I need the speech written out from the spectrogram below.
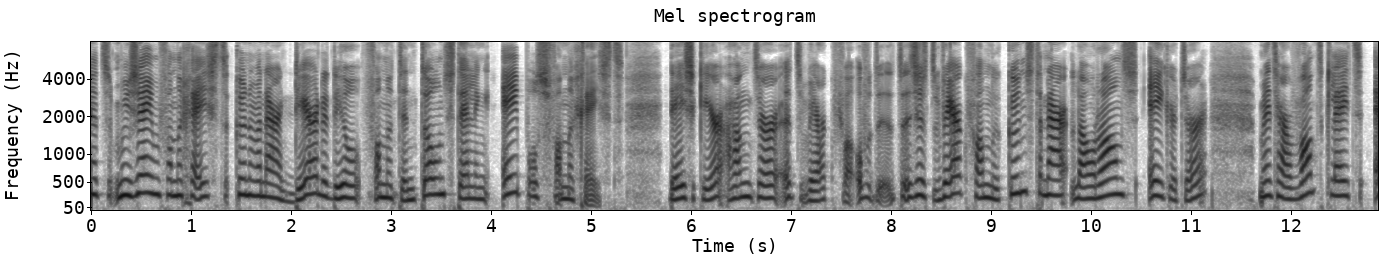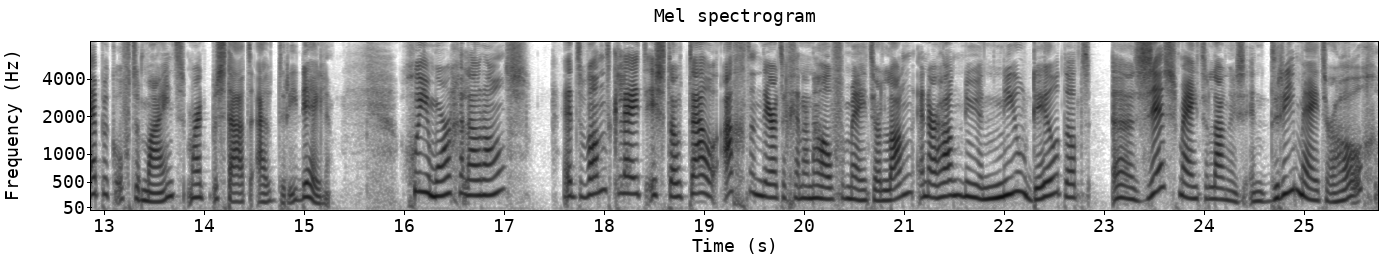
het Museum van de Geest kunnen we naar het derde deel van de tentoonstelling Epos van de Geest. Deze keer hangt er het werk van, of het is het werk van de kunstenaar Laurence Ekerter met haar wandkleed Epic of the Mind, maar het bestaat uit drie delen. Goedemorgen, Laurence. Het wandkleed is totaal 38,5 meter lang en er hangt nu een nieuw deel dat uh, eh, 6 meter lang is en 3 meter hoog.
